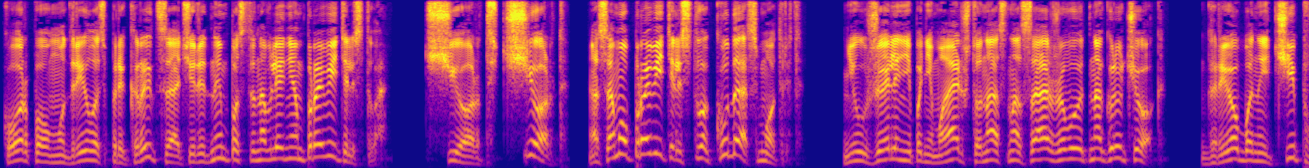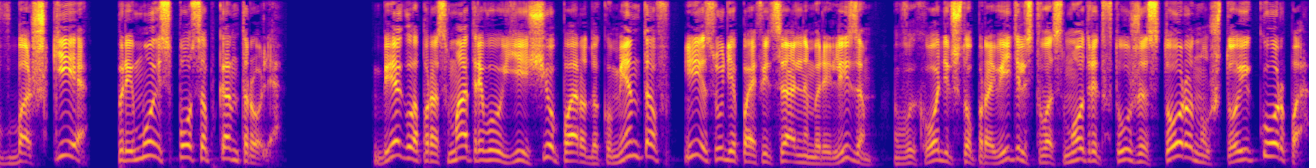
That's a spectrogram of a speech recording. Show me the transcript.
Корпа умудрилась прикрыться очередным постановлением правительства. Черт, черт! А само правительство куда смотрит? Неужели не понимает, что нас насаживают на крючок? Грёбаный чип в башке – прямой способ контроля. Бегло просматриваю еще пару документов, и, судя по официальным релизам, выходит, что правительство смотрит в ту же сторону, что и Корпа.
